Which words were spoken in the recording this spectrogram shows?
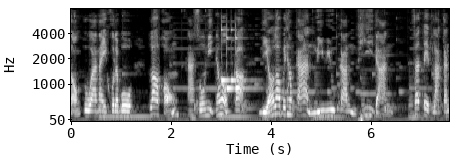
2 ตัวในโคลาโบรอบของอ่าโซนิกนะครับผมก็เดี๋ยวเราไปทำการรีวิวกันที่ดัน สเตตหลักกัน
